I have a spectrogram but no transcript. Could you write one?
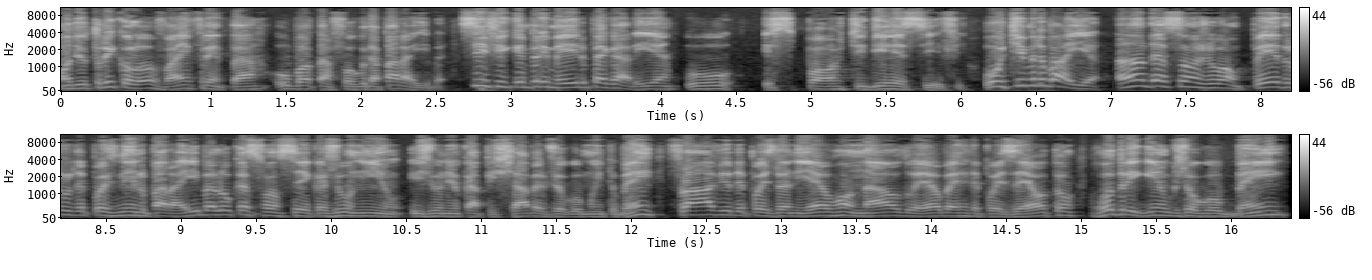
onde o tricolor vai enfrentar o Botafogo da Paraíba. Se fica em primeiro, pegaria o Esporte de Recife. O time do Bahia, Anderson João Pedro, depois Nino Paraíba, Lucas Fonseca, Juninho e Juninho Capixaba, jogou muito bem. Flávio Flávio, depois Daniel, Ronaldo, Elber, depois Elton, Rodriguinho que jogou bem,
